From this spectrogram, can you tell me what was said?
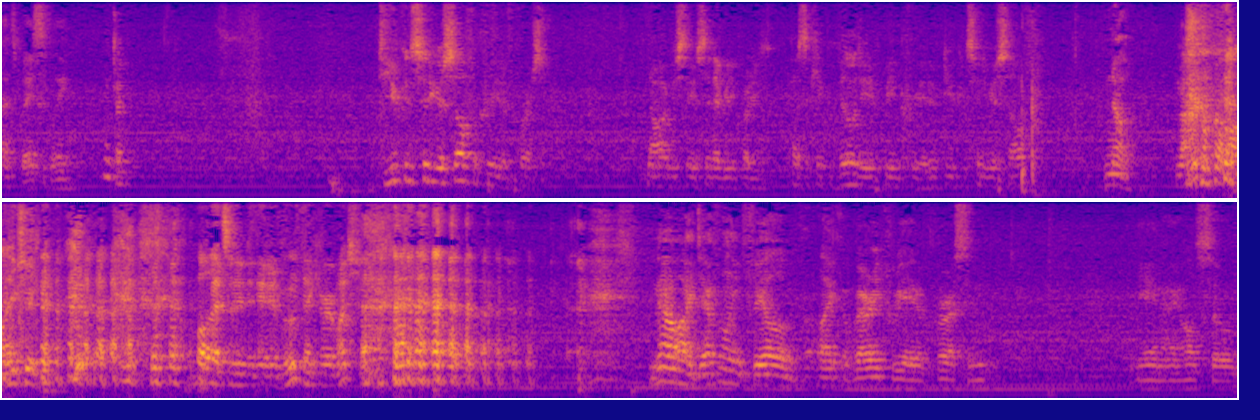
that's basically Okay. Do you consider yourself a creative person? Now, obviously, you said everybody has the capability of being creative. Do you consider yourself? no. No, I. Well, that's an indicative move. Thank you very much. No, I definitely feel like a very creative person. And I also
